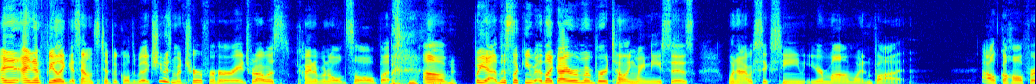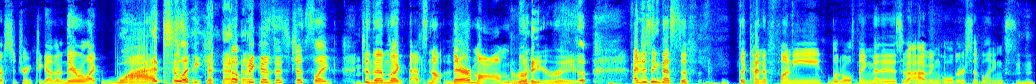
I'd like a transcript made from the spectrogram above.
I I feel like it sounds typical to be like she was mature for her age, but I was kind of an old soul. But um, but yeah, this looking like I remember telling my nieces when I was sixteen, your mom went and bought alcohol for us to drink together, and they were like, "What?" Like because it's just like to them like that's not their mom. Right, right. I just think that's the the kind of funny little thing that it is about having older siblings. Mhm.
